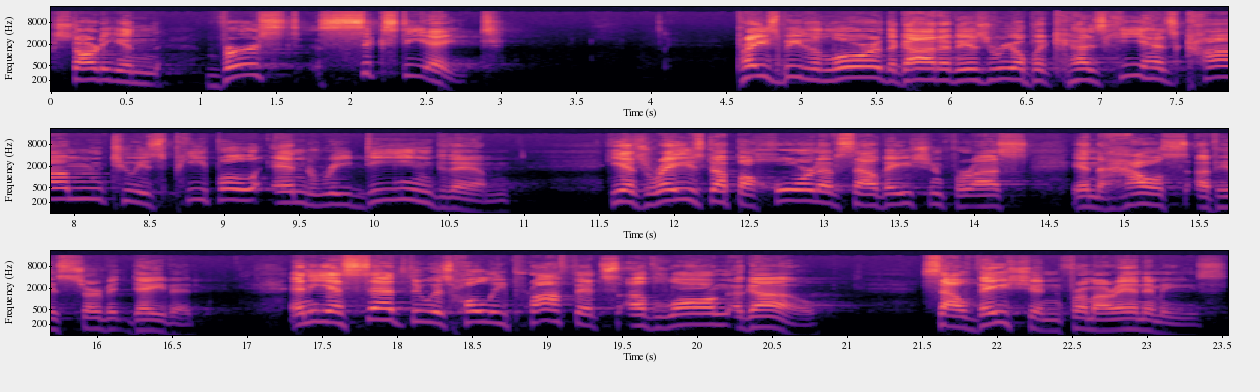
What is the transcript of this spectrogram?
starting in verse 68. Praise be to the Lord, the God of Israel, because he has come to his people and redeemed them. He has raised up a horn of salvation for us in the house of his servant David and he has said through his holy prophets of long ago salvation from our enemies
